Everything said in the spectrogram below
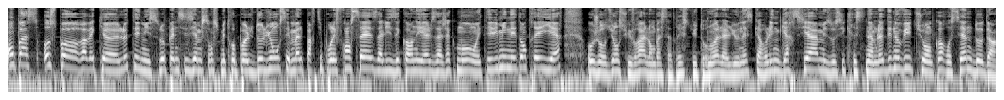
On passe au sport avec euh, le tennis. L'Open 6e Sens Métropole de Lyon, c'est mal parti pour les Françaises. Alizé Cornet et Elsa Jacquemot ont été éliminées d'entrée hier. Aujourd'hui, on suivra l'ambassadrice du tournoi, la lyonnaise Caroline Garcia, mais aussi Christina Mladenovic ou encore Océane Dodin.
